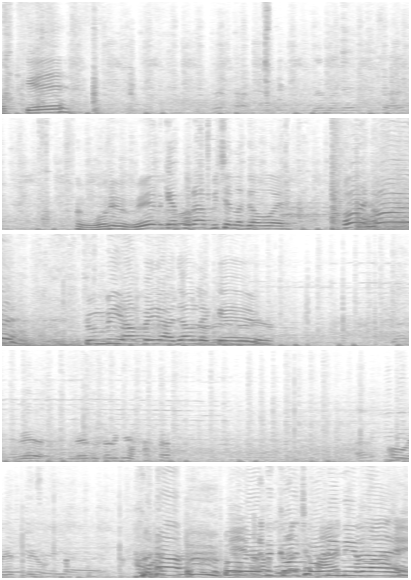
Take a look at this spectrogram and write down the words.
ओके मैं शायद वो वेट के पूरा पीछे लगा हुआ है। ओए ओए तुम भी यहाँ पे आ जाओ लेके। वे वे उतर गया। अभी ओ वेट पे चले गया वो वेट को छोड़ ही नहीं रहा है।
